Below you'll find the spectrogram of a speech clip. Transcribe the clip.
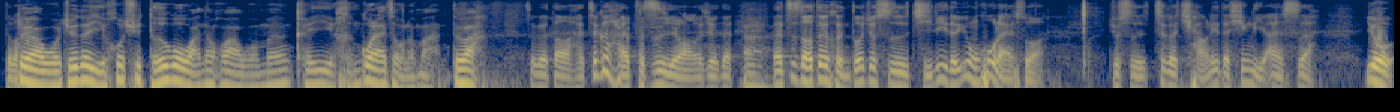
对吧对啊，我觉得以后去德国玩的话，我们可以横过来走了嘛，对吧？这个倒还这个还不至于啊，我觉得。啊、那至少对很多就是吉利的用户来说，就是这个强烈的心理暗示啊，又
